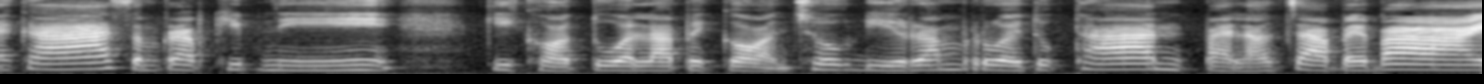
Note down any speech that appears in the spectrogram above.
นะคะสำหรับคลิปนี้ กี่ขอตัวลาไปก่อนโชคดีร่ำรวยทุกท่าน ไปแล้วจ้าบ๊ายบาย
